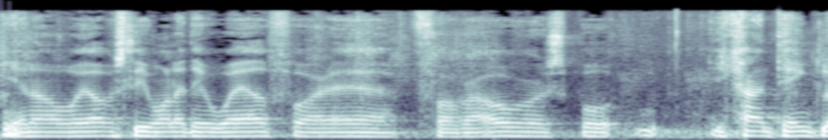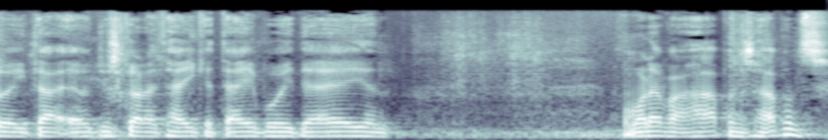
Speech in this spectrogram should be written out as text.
you know, we obviously want to do well for uh, for Rovers, but you can't think like that. You just got to take it day by day, and, and whatever happens, happens.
